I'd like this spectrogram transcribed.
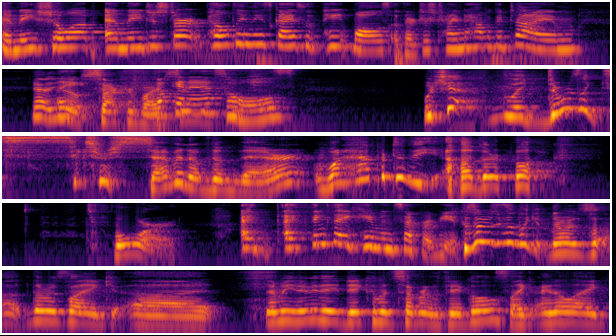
and they show up and they just start pelting these guys with paintballs and they're just trying to have a good time yeah, you know, Like, sacrificing. fucking assholes Which yeah, like there was like six or seven of them there. What happened to the other like four? I, I think they came in separate vehicles Because there was even like there was uh, there was like uh, I mean maybe they did come in separate vehicles. Like I know like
